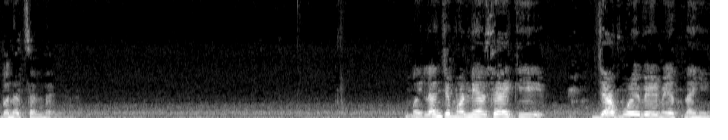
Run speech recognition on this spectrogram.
बनत चाललाय. महिलांचे म्हणणे असे आहे की जॉबमुळे वेळ मिळत नाही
